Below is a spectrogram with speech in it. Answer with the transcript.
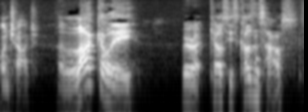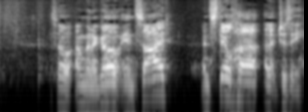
on charge. And luckily, we're at Kelsey's cousin's house. So I'm gonna go inside and steal her electricity.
